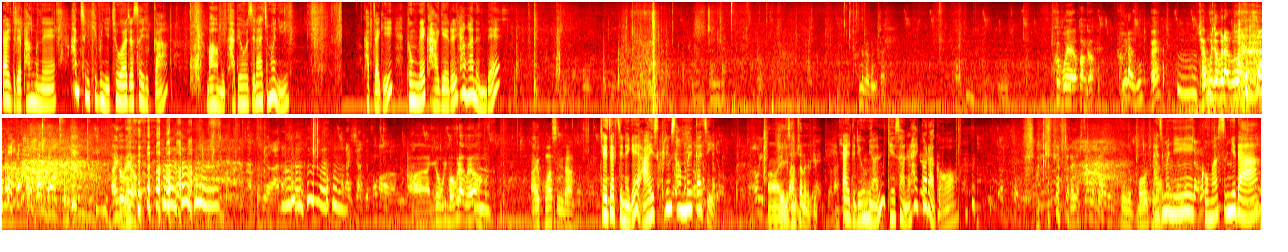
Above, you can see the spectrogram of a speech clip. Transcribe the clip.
딸들의 방문에 한층 기분이 좋아져서일까 마음이 가벼워진 아주머니 갑자기 동네 가게를 향하는데 그거 뭐예요 방금? 그거라고? 예? 장부 적으라고. 아 이거 왜요? 아 이거 우리 먹으라고요? 아유 고맙습니다. 제작진에게 아이스크림 선물까지 아 여기 3천 원 이렇게. 딸들이 오면 계산을 할 거라고 이거 먹어도 되나? 아주머니 고맙습니다.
